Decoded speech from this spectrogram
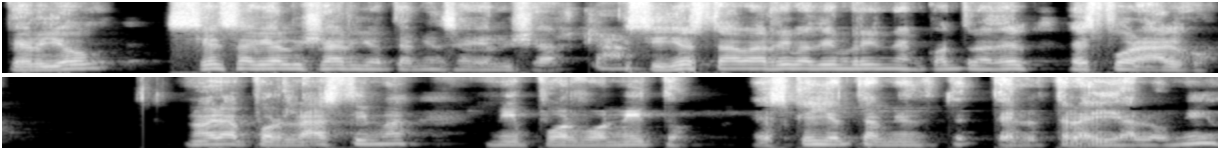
Pero yo, si él sabía luchar, yo también sabía luchar. Claro. Y si yo estaba arriba de un ring en contra de él, es por algo. No era por lástima ni por bonito. Es que yo también te, te traía lo mío.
